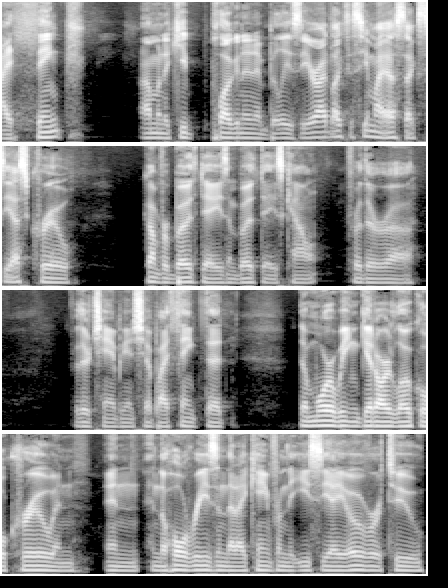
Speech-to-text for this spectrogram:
I think I'm going to keep plugging it in Billy's ear. I'd like to see my SXCS crew come for both days and both days count for their uh, for their championship. I think that the more we can get our local crew and and and the whole reason that I came from the ECA over to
